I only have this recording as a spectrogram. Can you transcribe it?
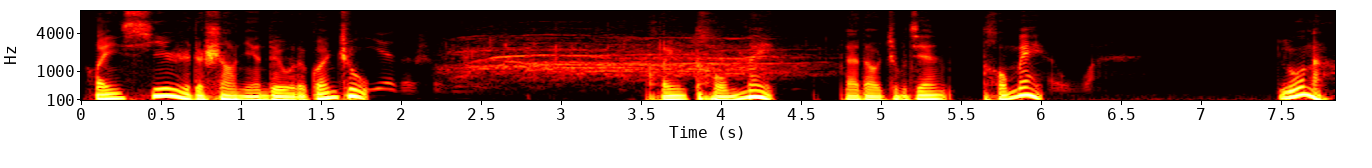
欢迎昔日的少年对我的关注。欢迎头妹来到直播间，头妹。露娜，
